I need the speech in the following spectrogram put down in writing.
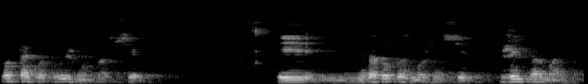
вот так вот выжмут нас всех и не дадут возможности жить нормально.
